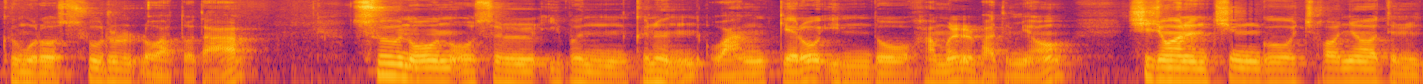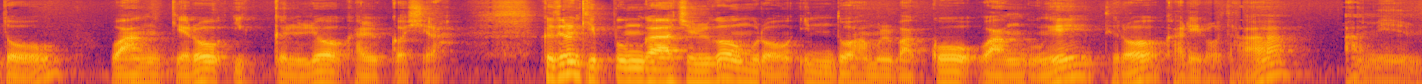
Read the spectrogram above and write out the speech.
금으로 수를 놓았도다. 수 놓은 옷을 입은 그는 왕께로 인도함을 받으며 시종하는 친구 처녀들도 왕께로 이끌려 갈 것이라. 그들은 기쁨과 즐거움으로 인도함을 받고 왕궁에 들어가리로다. 아멘.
